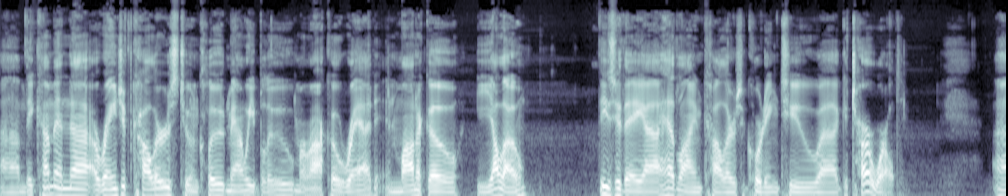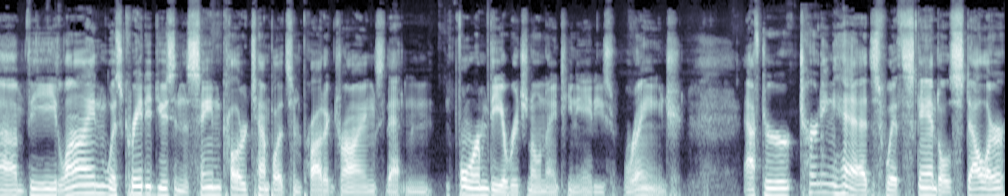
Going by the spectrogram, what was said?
Um, they come in uh, a range of colors to include Maui blue, Morocco red, and Monaco yellow. These are the uh, headline colors according to uh, Guitar World. Um, the line was created using the same color templates and product drawings that formed the original 1980s range. After turning heads with Scandal's stellar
